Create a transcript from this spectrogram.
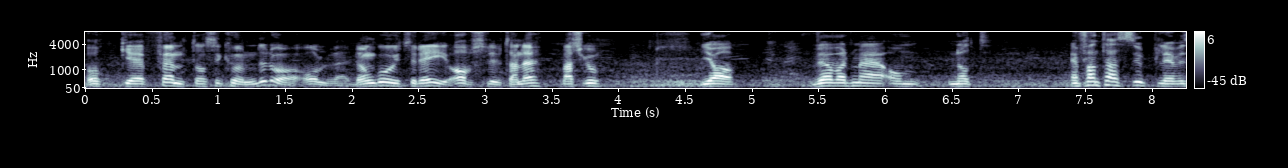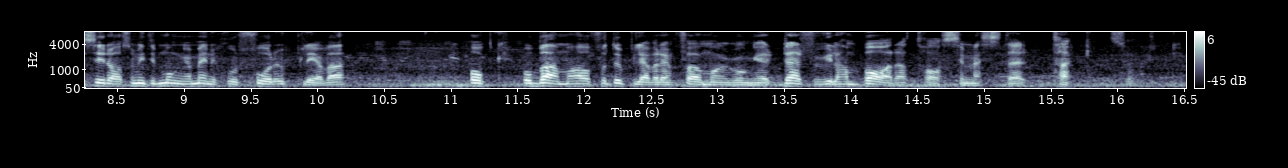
Och eh, 15 sekunder då, Oliver. De går ju till dig, avslutande. Varsågod. Ja, vi har varit med om något, en fantastisk upplevelse idag som inte många människor får uppleva. Och Obama har fått uppleva den för många gånger. Därför vill han bara ta semester. Tack så mycket.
